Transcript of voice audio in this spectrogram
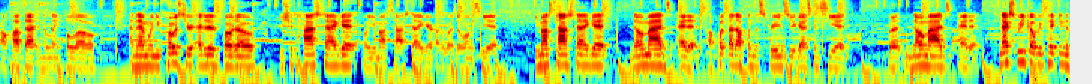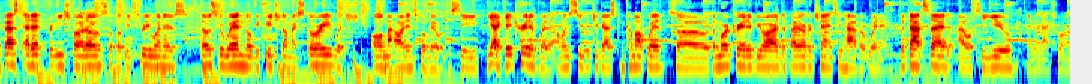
I'll have that in the link below. And then when you post your edited photo, you should hashtag it, or you must hashtag it, otherwise I won't see it. You must hashtag it Nomadz Edit. I'll put that up on the screen so you guys can see it but Nomadz Edit. Next week I'll be picking the best edit for each photo, so there'll be three winners. Those who win, they'll be featured on my story, which all my audience will be able to see. Yeah, get creative with it. I want to see what you guys can come up with, so the more creative you are, the better of a chance you have at winning. With that said, I will see you in the next one.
